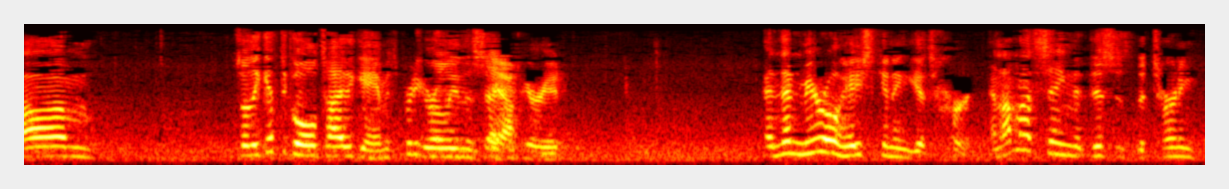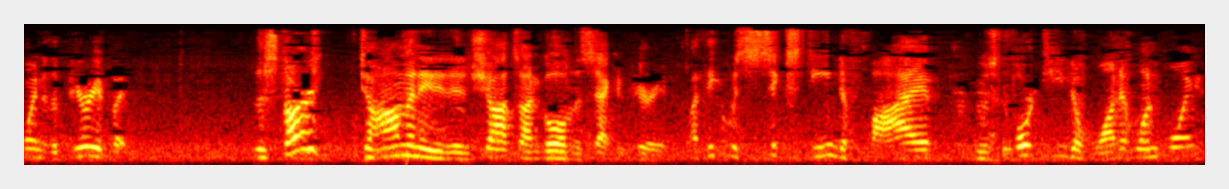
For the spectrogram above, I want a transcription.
Um, so they get the goal, tie the game. It's pretty early in the second Yeah. period. And then Miro Heiskanen gets hurt. And I'm not saying that this is the turning point of the period, but the Stars dominated in shots on goal in the second period. I think it was 16 to 5. It was 14 to 1 at one point.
